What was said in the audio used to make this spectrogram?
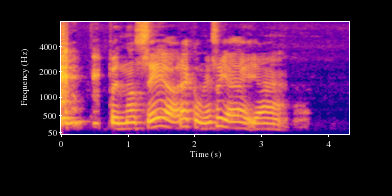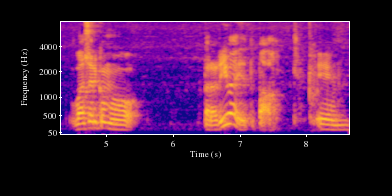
Pues no sé, ahora con eso ya, ya va a ser como para arriba y para abajo. Eh,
